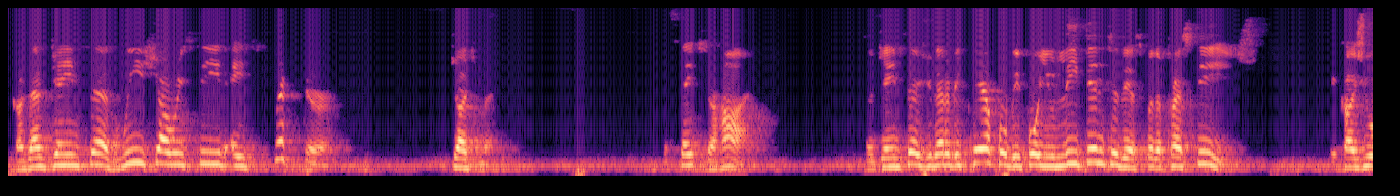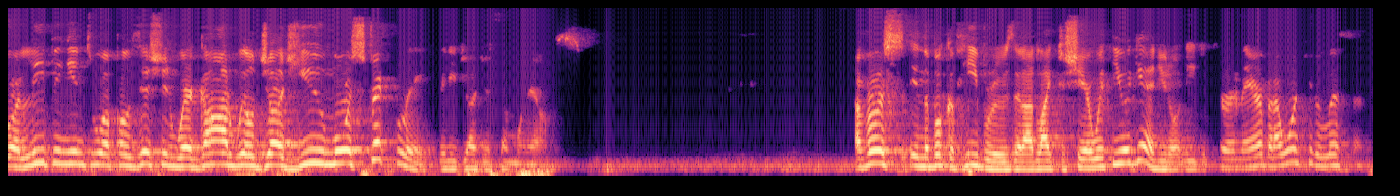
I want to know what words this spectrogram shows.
Because as James says, we shall receive a stricter judgment. The stakes are high. So James says you better be careful before you leap into this for the prestige because you are leaping into a position where God will judge you more strictly than he judges someone else. A verse in the book of Hebrews that I'd like to share with you. Again, you don't need to turn there, but I want you to listen.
